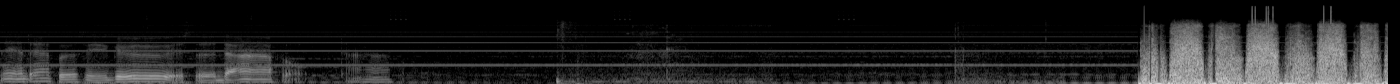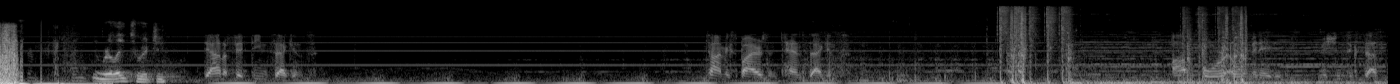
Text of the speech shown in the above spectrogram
Man, that pussy good. It's to die for. Die relate to Richie. Down to 15 seconds. Time expires in 10 seconds. Op 4 eliminated. Mission successful.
